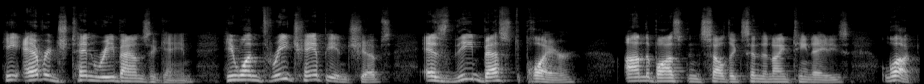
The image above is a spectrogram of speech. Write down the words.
He averaged 10 rebounds a game. He won three championships as the best player on the Boston Celtics in the 1980s. Look,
